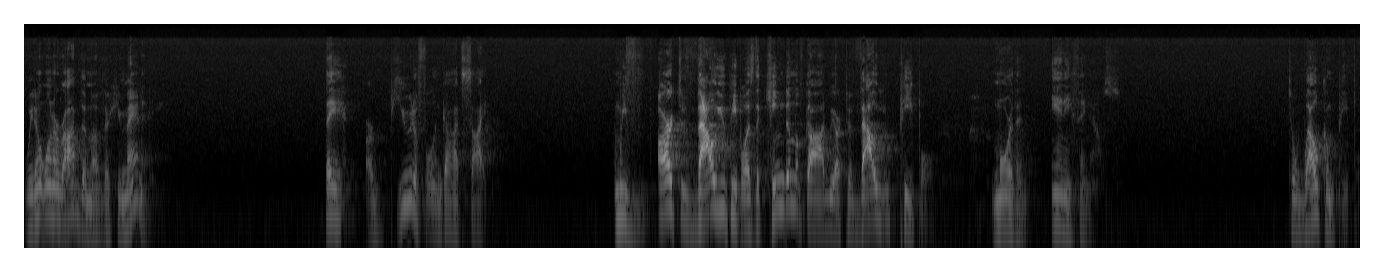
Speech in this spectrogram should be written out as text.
We don't want to rob them of their humanity. They are beautiful in God's sight. And we are to value people. As the kingdom of God, we are to value people more than anything else. To welcome people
